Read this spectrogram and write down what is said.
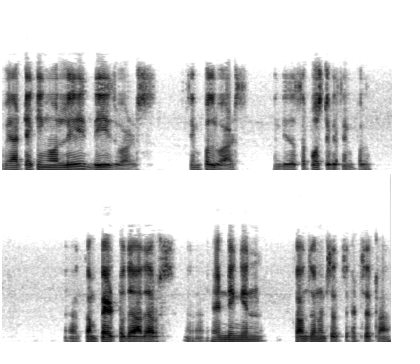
we are taking only these words simple words and these are supposed to be simple uh, compared to the others uh, ending in consonants etc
